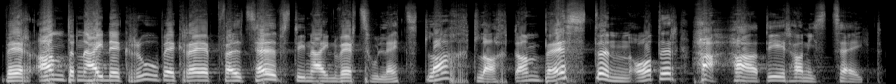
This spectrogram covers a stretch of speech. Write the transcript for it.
Wer anderen eine Grube gräbt, fällt selbst hinein. Wer zuletzt lacht, lacht am besten, oder? Haha, dir habe ich es gezeigt.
